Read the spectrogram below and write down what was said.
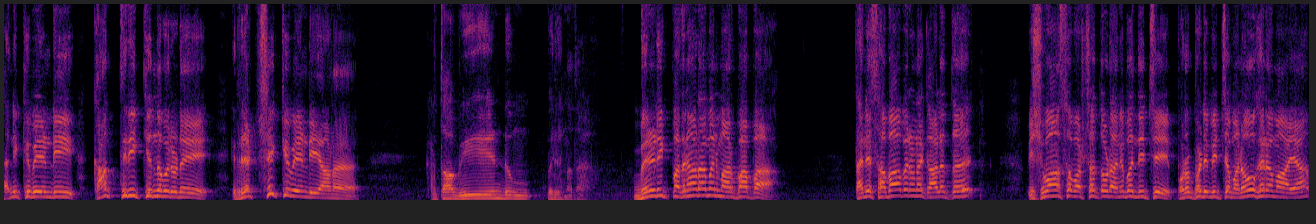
തനിക്ക് വേണ്ടി കാത്തിരിക്കുന്നവരുടെ രക്ഷയ്ക്ക് വേണ്ടിയാണ് കർത്താവ് വീണ്ടും വരുന്നത്. ബെനഡിക് പതിനാറാമൻ മാർപ്പാപ്പ തന്റെ സഭാഭരണ കാലത്ത് വിശ്വാസ വർഷത്തോടനുബന്ധിച്ച് പുറപ്പെടുവിച്ച മനോഹരമായ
